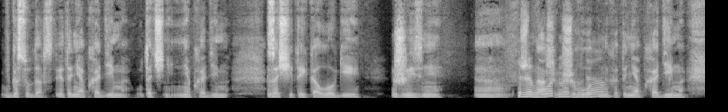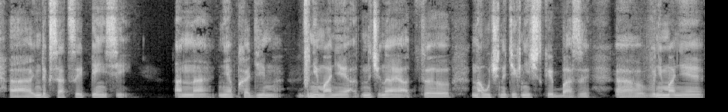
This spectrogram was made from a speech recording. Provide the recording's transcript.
в государстве, это необходимо, уточнение, необходимо. Защита экологии, жизни э, животных, наших животных, да. это необходимо. А индексация пенсий, она необходима. Внимание, начиная от э, научно-технической базы, э, внимание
